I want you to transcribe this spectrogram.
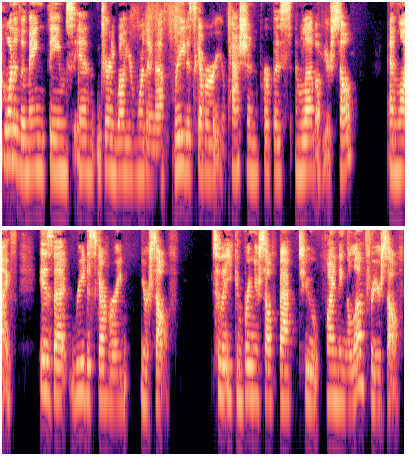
one of the main themes in Journey Well You're More Than Enough rediscover your passion, purpose, and love of yourself and life is that rediscovering yourself so that you can bring yourself back to finding the love for yourself.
